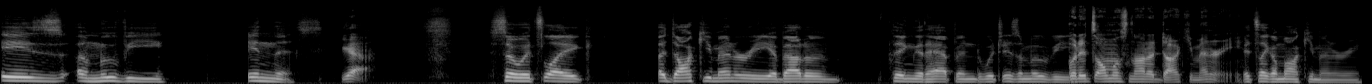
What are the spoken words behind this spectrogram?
is a movie in this. yeah So it's like a documentary about a thing that happened, which is a movie. but it's almost not a documentary it's like a mockumentary.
